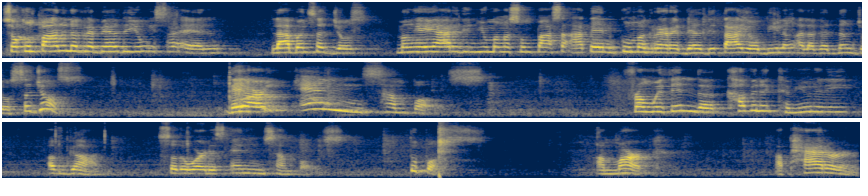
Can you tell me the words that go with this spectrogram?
So kung paano nagrebelde yung Israel laban sa Diyos, mangyayari din yung mga sumpa sa atin kung magre-rebelde tayo bilang alagad ng Diyos sa Diyos. They are ensamples from within the covenant community of God. So the word is ensamples. Tupos. A mark a pattern.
